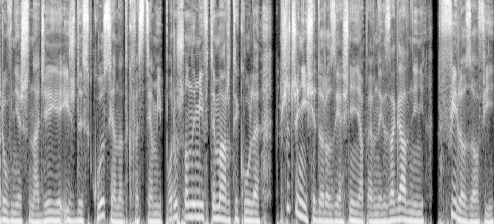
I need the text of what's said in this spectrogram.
Również nadzieję, iż dyskusja nad kwestiami poruszonymi w tym artykule przyczyni się do rozjaśnienia pewnych zagadnień w filozofii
